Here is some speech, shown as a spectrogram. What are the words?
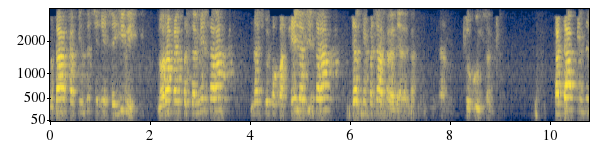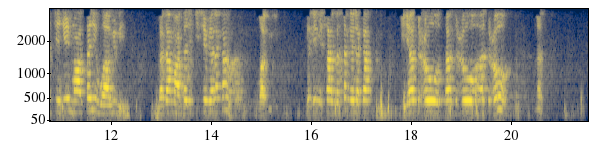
نو دا که پنځه چې صحیح وي نو رفع په سمې سره نسب په فتحې لفظي سره جزم په چا سره دی لکه سکون سره کدا پنځه چې معطل واوي وي کدا معطل چې ویل کا واوي د دې مثال د څنګه لکه يدعو تدعو ادعو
